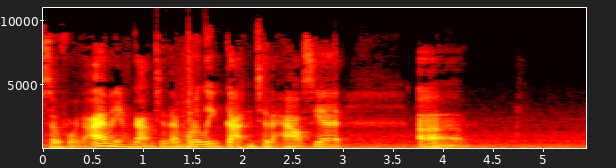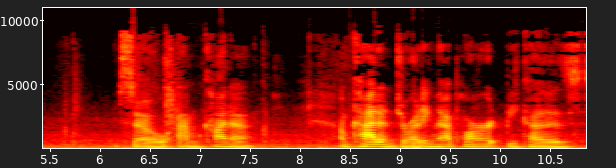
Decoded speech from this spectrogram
so forth. I haven't even gotten to that, really gotten to the house yet. Uh, so I'm kind of I'm kind of dreading that part because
